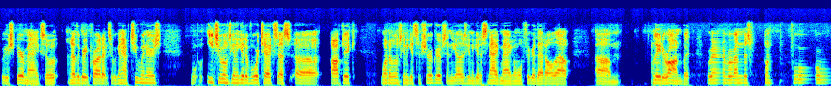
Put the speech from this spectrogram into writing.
for your spare mag. So another great product. So we're gonna have two winners. Each of them's gonna get a Vortex S- uh, optic. One of them's gonna get some Sure Grips, and the other's gonna get a Snag Mag, and we'll figure that all out um, later on. But we're gonna run this for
